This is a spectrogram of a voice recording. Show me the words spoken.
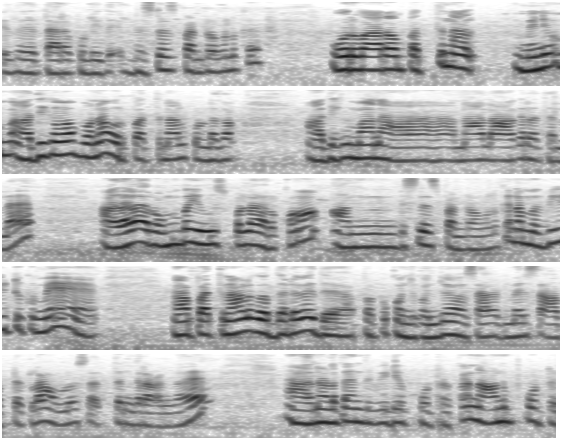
இது தரக்கூடியது. பிஸ்னஸ் பண்ணுறவங்களுக்கு ஒரு வாரம் பத்து நாள் மினிமம் அதிகமாக போனால் ஒரு பத்து நாளுக்குள்ளே தான். அதிகமான நாள் ஆகிறதில்ல. அதெல்லாம் ரொம்ப யூஸ்ஃபுல்லாக இருக்கும். அந் பிஸ்னஸ் பண்ணுறவங்களுக்கு நம்ம வீட்டுக்குமே பத்து நாளுக்கு ஒரு தடவை இது அப்பப்போ கொஞ்சம் கொஞ்சம் சாலட் மாதிரி சாப்பிட்டுக்கலாம். அவ்வளோ சத்துங்கிறாங்க. அதனால தான் இந்த வீடியோ போட்டிருக்கேன். நானும் போட்டு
